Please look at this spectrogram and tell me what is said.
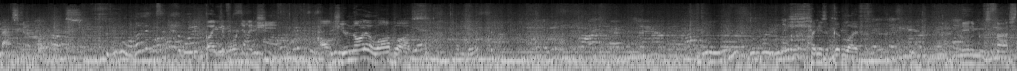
Baskin Robbins. Like if we're gonna cheat, I'll cheat. You're not a at Loblaws. Penny's a good life. Man, he moves fast.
